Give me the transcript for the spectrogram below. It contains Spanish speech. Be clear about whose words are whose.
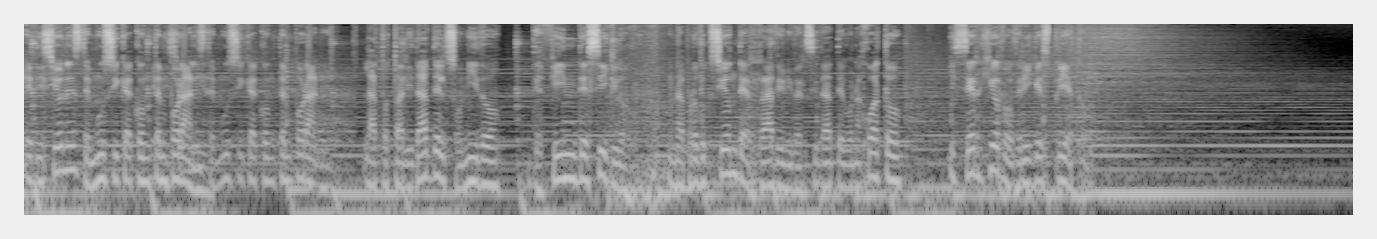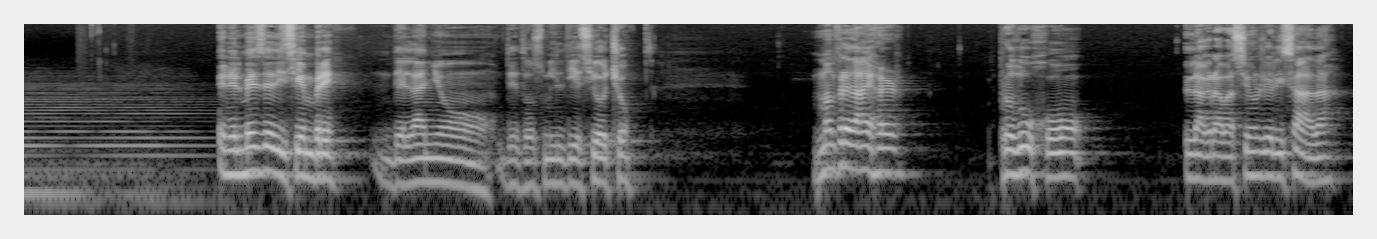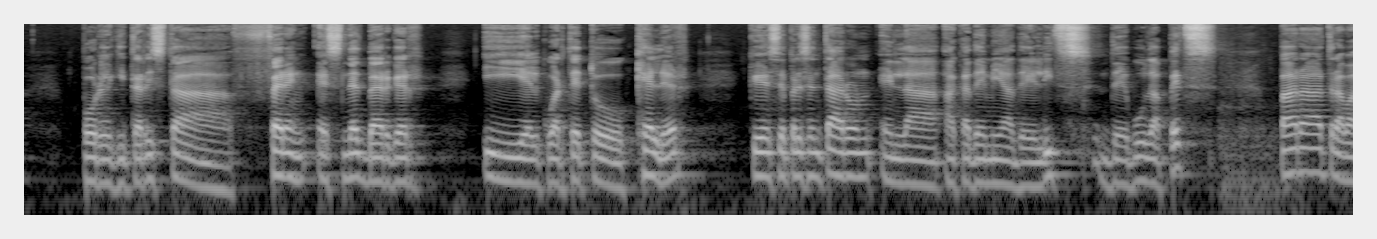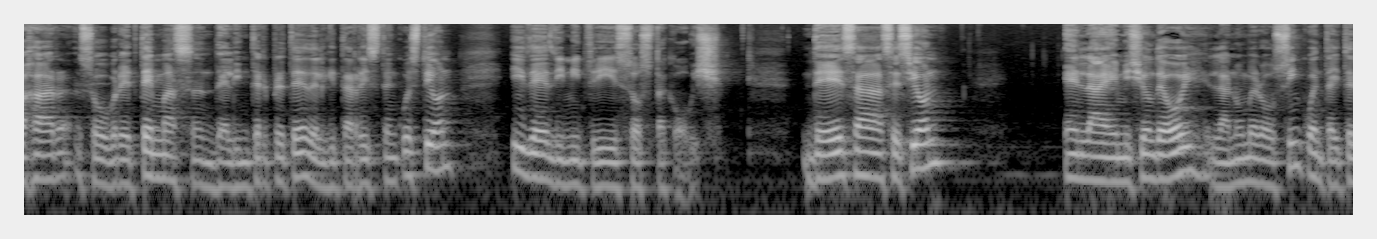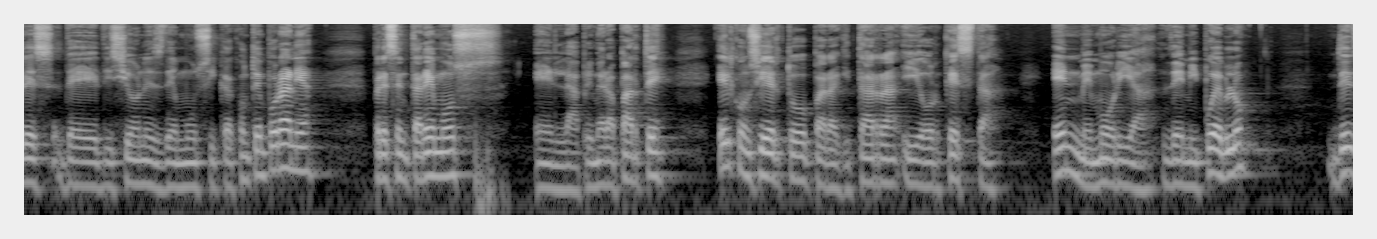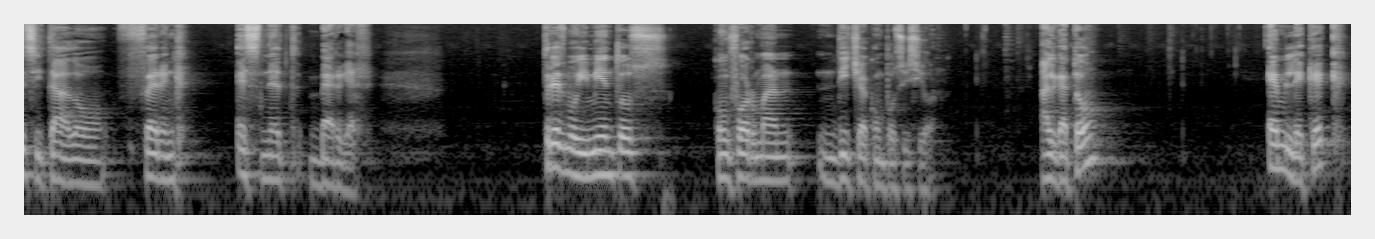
Speaker 1: Ediciones de música contemporánea. de música contemporánea. La totalidad del sonido de fin de siglo. Una producción de Radio Universidad de Guanajuato y Sergio Rodríguez Prieto.
Speaker 2: En el mes de diciembre del año de 2018, Manfred Eicher produjo la grabación realizada por el guitarrista Ferenc Snedberger y el cuarteto Keller, que se presentaron en la Academia de Liszt de Budapest para trabajar sobre temas del intérprete, del guitarrista en cuestión y de Dmitri Sostakovich. De esa sesión, en la emisión de hoy, la número 53 de Ediciones de Música Contemporánea, presentaremos en la primera parte el concierto para guitarra y orquesta en memoria de mi pueblo del citado Ferenc Snetberger. Tres movimientos conforman dicha composición. Algató, Emlekek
